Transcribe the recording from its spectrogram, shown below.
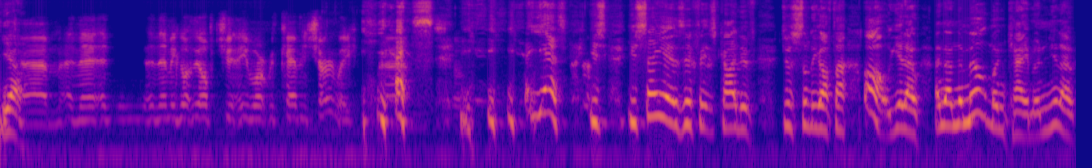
Yeah. Um, and then and, then we got the opportunity to work with Kevin Shirley. Yes. Um, so. yes. You, you say it as if it's kind of just something off that. Oh, you know. And then the Milkman came, and you know,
